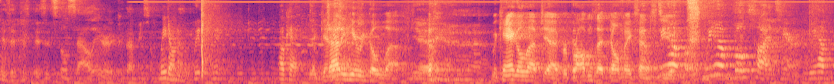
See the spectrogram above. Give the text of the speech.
Is it is it still Sally or could that be someone? We don't know. Wait, wait. Okay. Yeah, get out of here and go left. Yeah. We can't go left yet for problems that don't make sense to We you. have we have both sides here. We have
